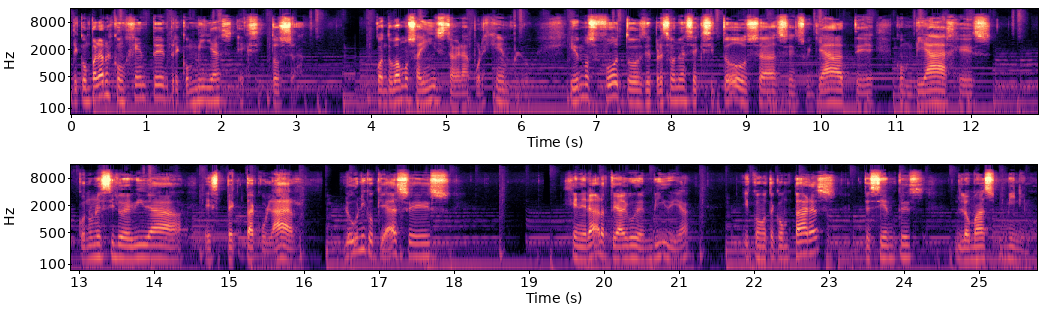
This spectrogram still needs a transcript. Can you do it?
De compararnos con gente, entre comillas, exitosa. cuando vamos a Instagram, por ejemplo, y vemos fotos de personas exitosas en su yate, con viajes, con un estilo de vida espectacular, lo único que hace es generarte algo de envidia y cuando te comparas te sientes lo más mínimo.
